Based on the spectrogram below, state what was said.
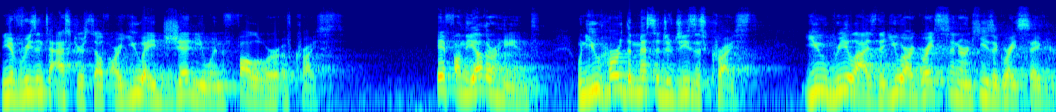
And you have reason to ask yourself are you a genuine follower of Christ? If, on the other hand, when you heard the message of Jesus Christ, you realize that you are a great sinner and He is a great Savior.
